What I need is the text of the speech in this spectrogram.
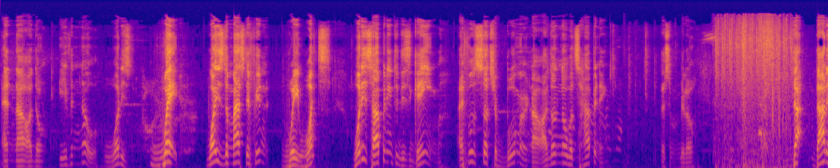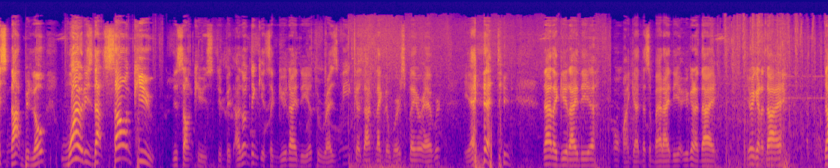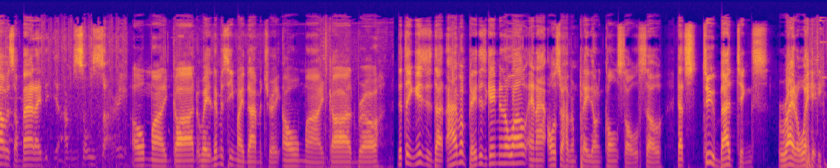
And now I don't even know. What is... Wait! Why is the Mastiff in... Wait, what? What is happening to this game? I feel such a boomer now. I don't know what's happening. There's some Loba. That that is not Loba. Why is that sound cue? This sound cue is stupid. I don't think it's a good idea to res me because I'm like the worst player ever. Yeah, dude. Not a good idea. Oh my god, that's a bad idea. You're gonna die. You're gonna die. That was a bad idea. I'm so sorry. Oh my god. Wait, let me see my damage rate. Oh my god, bro. The thing is, is that I haven't played this game in a while, and I also haven't played on console, so that's two bad things right away.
